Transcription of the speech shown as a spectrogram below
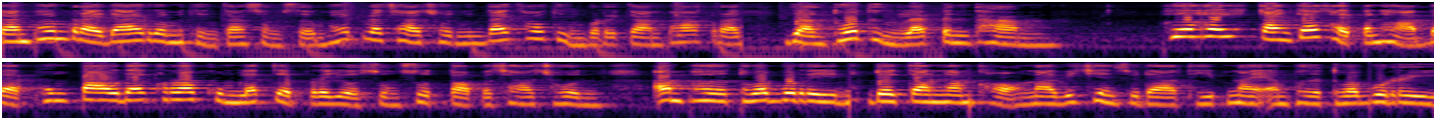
การเพิ่มรายได้รวมไปถึงการส่งเสริมให้ประชาชนได้เข้าถึงบริการภาครัฐ อย่างทั่วถึงและเป็นธรรมเพื่อให้การแก้ไขปัญหาแบบพุ่งเป้าได้ครอบคลุมและเกิดประโยชน์สูงสุดต่อประชาชน อำเภอทวัดบุรี โดยการนำของนายวิเชียนสุดาทิพย์นายอำเภอทวัดบุรี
